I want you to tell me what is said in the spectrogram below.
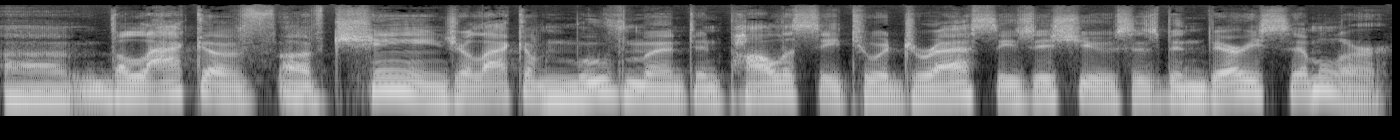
uh, the lack of, of change or lack of movement in policy to address these issues has been very similar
